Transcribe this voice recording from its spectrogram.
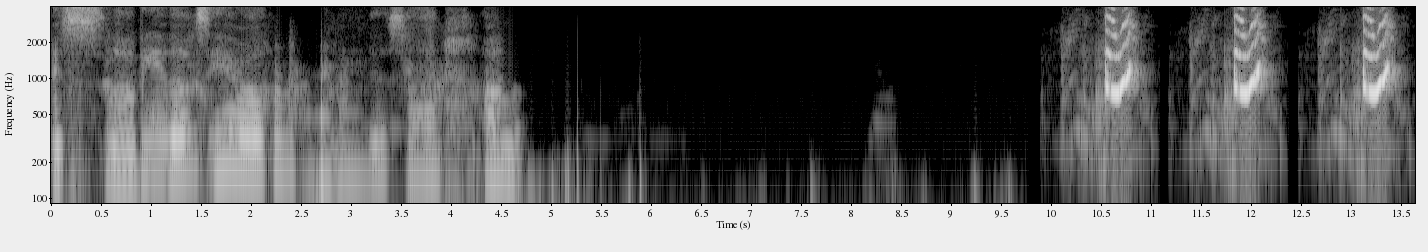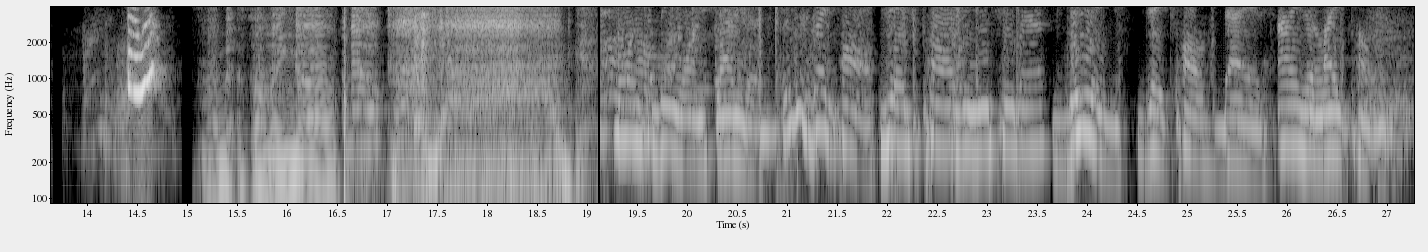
It's will be those heroes in this song. Oh. Flamingo. I'm going to be one. This is Jake Paul. YouTuber. Jake Paul's dad. I even like Paul.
